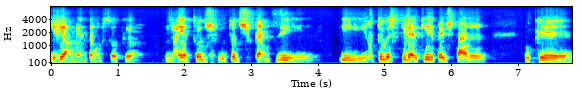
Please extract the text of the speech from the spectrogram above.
e realmente é uma pessoa que vai a todos, todos os cantos e, e rotundas que tiver que ir para ir buscar o que,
